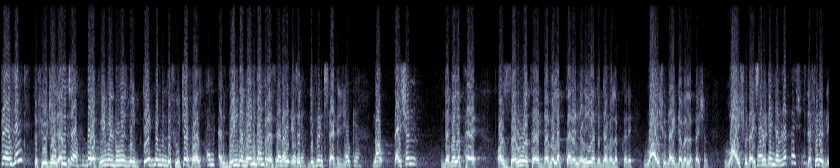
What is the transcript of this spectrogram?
प्रेजेंट तो फ्यूचर जाते but we will do is will take them in the future first and bring them in it's a different strategy now passion develop है और ज़रूरत है डेवलप करे नहीं है तो डेवलप करे। Why should I develop passion why should I study can develop passion definitely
